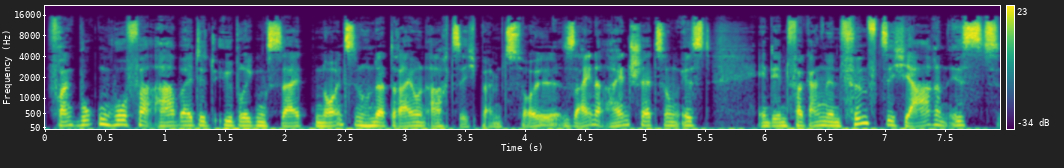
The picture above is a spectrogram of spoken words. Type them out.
Frank Buckenhofer arbeitet übrigens seit 1983 beim Zoll. Seine Einschätzung ist, in den vergangenen 50 Jahren ist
